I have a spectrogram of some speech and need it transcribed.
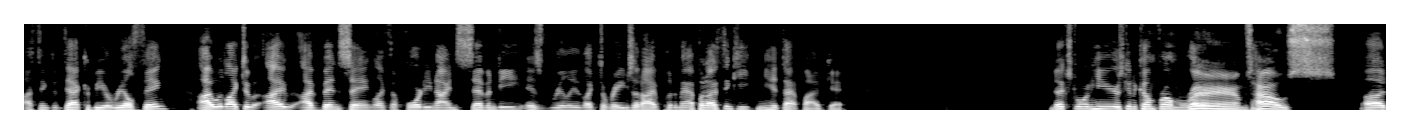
I think that that could be a real thing. I would like to. I I've been saying like the 4970 is really like the range that I've put him at, but I think he can hit that 5K. Next one here is going to come from Rams House. Uh,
